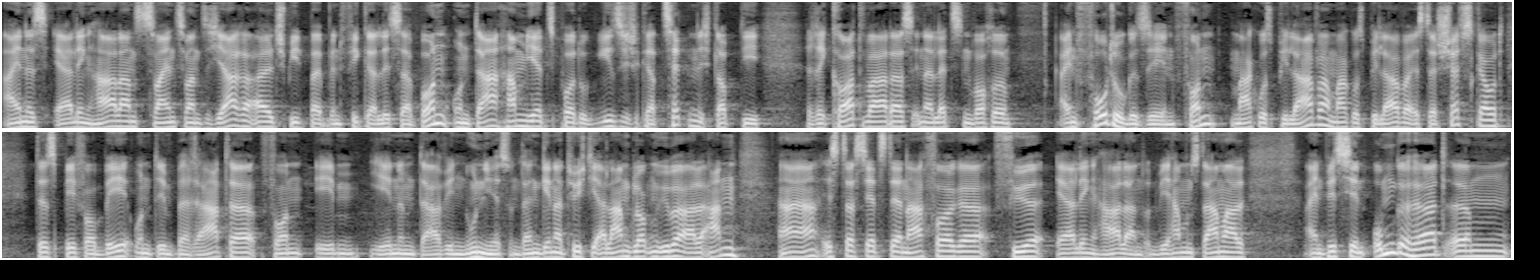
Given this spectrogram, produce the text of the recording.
eines Erling Haalands, 22 Jahre alt, spielt bei Benfica Lissabon und da haben jetzt portugiesische Gazetten, ich glaube die Rekord war das in der letzten Woche, ein Foto gesehen von Markus Pilawa. Markus Pilawa ist der Chefscout des BVB und dem Berater von eben jenem Darwin Nunez. Und dann gehen natürlich die Alarmglocken überall an. Naja, ist das jetzt der Nachfolger für Erling Haaland? Und wir haben uns da mal ein bisschen umgehört. Ähm,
